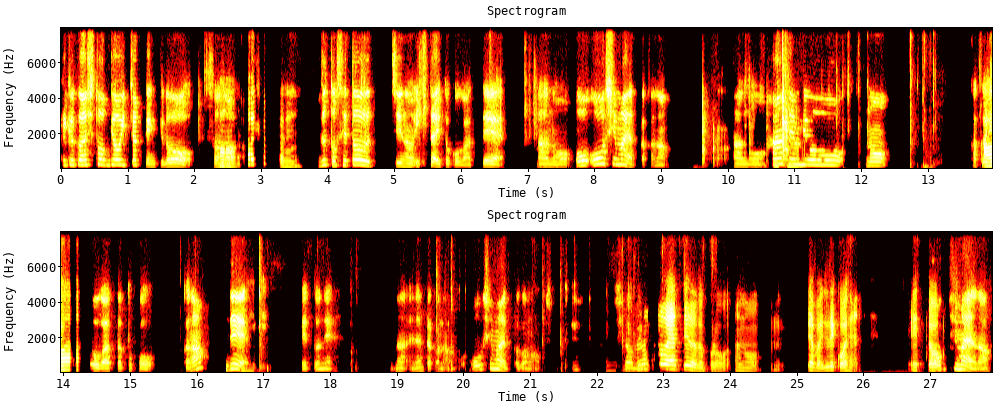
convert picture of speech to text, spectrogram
結局私東京行っちゃってんけど、そあの。ずっと瀬戸内の行きたいとこがあって、あの、お大島やったかな。あの、ハンセン病の隔離があったとこかな。で、えっとね、な、なんたかな？大島やったかな？調べる。人がやってたところ、あの、やばい、出てこえへん。えっと大、島やな。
